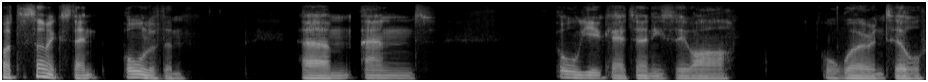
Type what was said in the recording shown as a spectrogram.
Well, to some extent, all of them. Um, and all UK attorneys who are or were until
